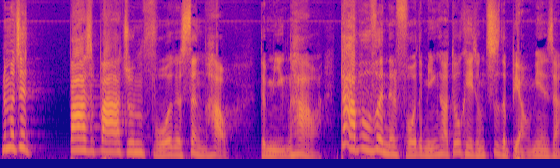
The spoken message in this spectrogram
那么这八十八尊佛的圣号的名号啊，大部分的佛的名号都可以从字的表面上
